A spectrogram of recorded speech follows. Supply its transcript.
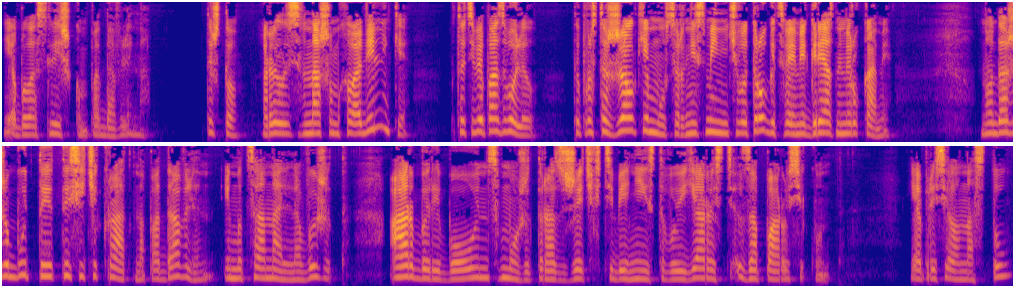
Я была слишком подавлена. «Ты что, рылась в нашем холодильнике? Кто тебе позволил? Ты просто жалкий мусор, не смей ничего трогать своими грязными руками». Но даже будь ты тысячекратно подавлен, эмоционально выжат, Арбори Боуэн сможет разжечь в тебе неистовую ярость за пару секунд. Я присела на стул,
